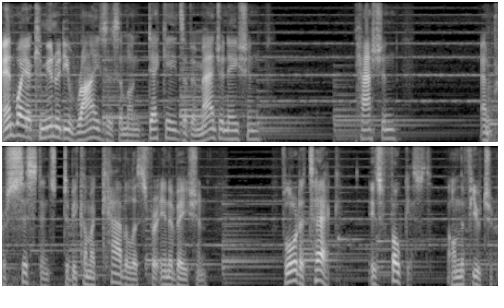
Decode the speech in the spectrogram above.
And why a community rises among decades of imagination, passion, and persistence to become a catalyst for innovation. Florida Tech is focused on the future.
